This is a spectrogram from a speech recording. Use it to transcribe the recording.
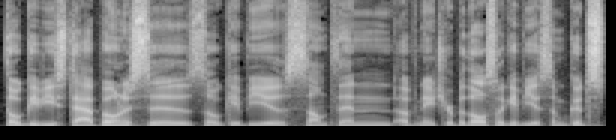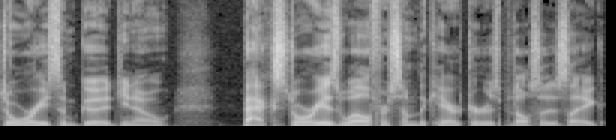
they'll give you stat bonuses, they'll give you something of nature, but they'll also give you some good story, some good you know backstory as well for some of the characters, but also just like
